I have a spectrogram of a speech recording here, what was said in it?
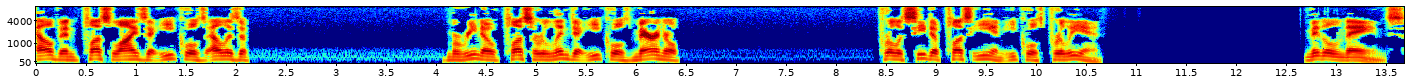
Elvin plus Liza equals Eliza. Marino plus Erlinda equals Marinol Perlicita plus Ian equals Perlian Middle names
